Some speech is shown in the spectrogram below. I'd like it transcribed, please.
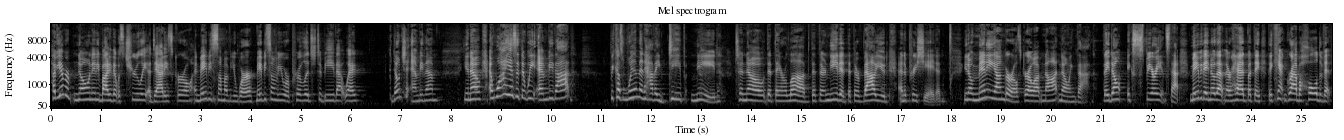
Have you ever known anybody that was truly a daddy's girl? And maybe some of you were. Maybe some of you were privileged to be that way. Don't you envy them? You know? And why is it that we envy that? Because women have a deep need to know that they are loved, that they're needed, that they're valued and appreciated. You know, many young girls grow up not knowing that. They don't experience that. Maybe they know that in their head, but they, they can't grab a hold of it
